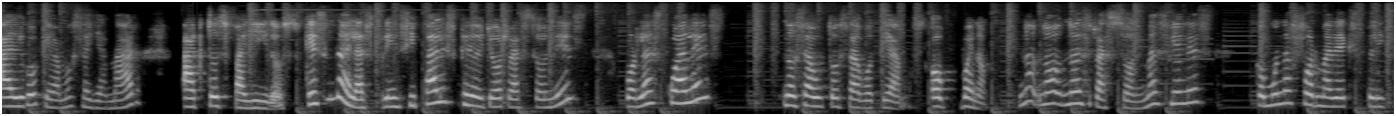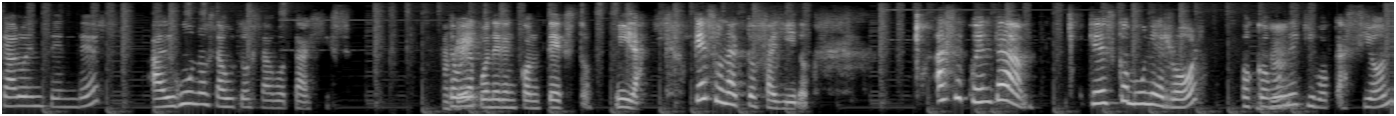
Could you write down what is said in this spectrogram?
algo que vamos a llamar actos fallidos, que es una de las principales, creo yo, razones por las cuales nos autosaboteamos. O bueno, no, no, no es razón, más bien es como una forma de explicar o entender algunos autosabotajes. Te voy a poner en contexto. Mira, ¿qué es un acto fallido? Hace cuenta que es como un error o como una equivocación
